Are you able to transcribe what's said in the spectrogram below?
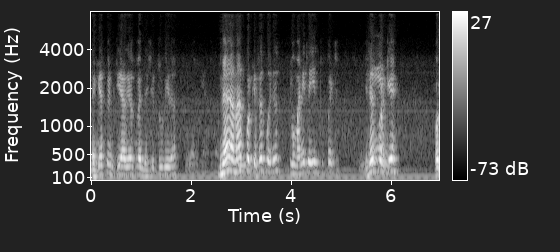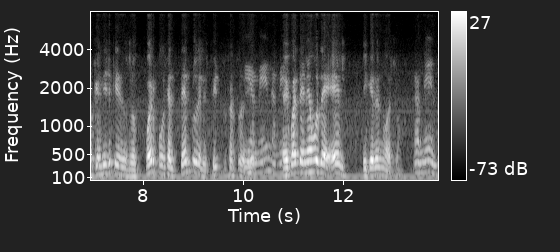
¿Le quieres permitir a Dios bendecir tu vida? Nada más porque estás poniendo tu manita ahí en tu pecho. ¿Y sabes por qué? Porque dice que nuestro cuerpo es el templo del Espíritu Santo de Dios. Amén, amén. El cual tenemos de Él y que es nuestro. Amén.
